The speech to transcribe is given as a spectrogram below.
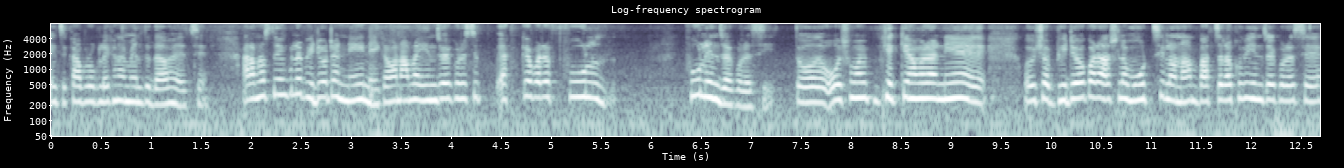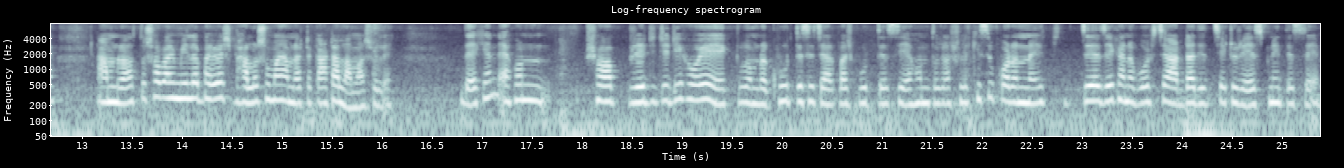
এই যে কাপড়গুলো এখানে মেলতে দেওয়া হয়েছে। আর আমরা সুইমিং পুলের ভিডিওটা নেই নেই, কারণ আমরা এনজয় করেছি একেবারে ফুল ফুল এনজয় করেছি। তো ওই সময় ক্যামেরা নিয়ে ওই সব ভিডিও করা আসলে মুড ছিল না, বাচ্চারা খুবই এনজয় করেছে আমরা। তো সবাই মিলে ভাই, বেশ ভালো সময় আমরা একটা কাটালাম আসলে। দেখেন, এখন সব রেডি টেডি হয়ে একটু আমরা ঘুরতেছি, চারপাশ ঘুরতেছি। এখন তো আসলে কিছু করার নাই। যে যেখানে বসছে, আড্ডা দিচ্ছে, একটু রেস্ট নিতেছে।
